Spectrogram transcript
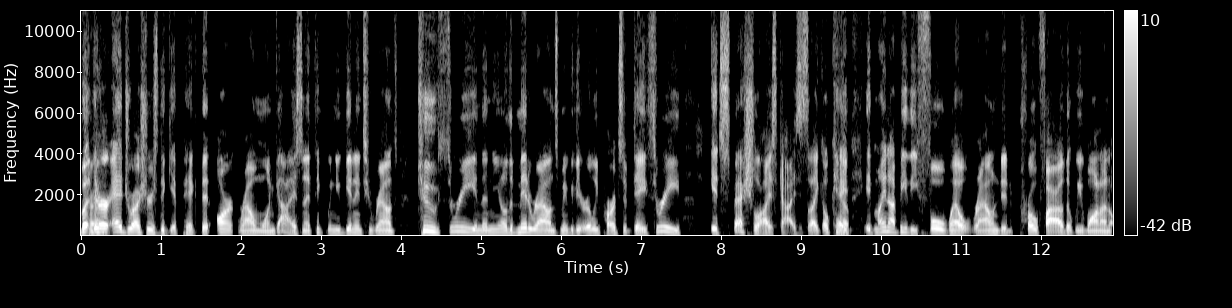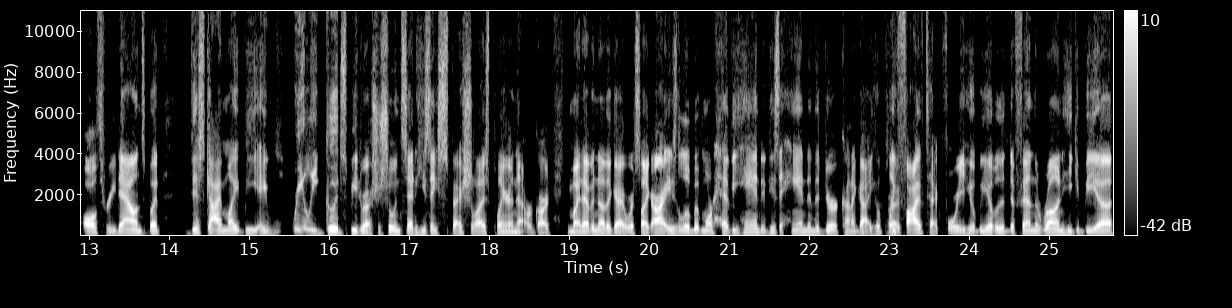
But there are edge rushers that get picked that aren't round one guys. And I think when you get into rounds two, three, and then, you know, the mid rounds, maybe the early parts of day three, it's specialized guys. It's like, okay, Yep. it might not be the full, well rounded profile that we want on all three downs, but this guy might be a really good speed rusher. So instead, he's a specialized player in that regard. You might have another guy where it's like, all right, he's a little bit more heavy handed. He's a hand in the dirt kind of guy. He'll play Right. five tech for you. He'll be able to defend the run. He could be a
